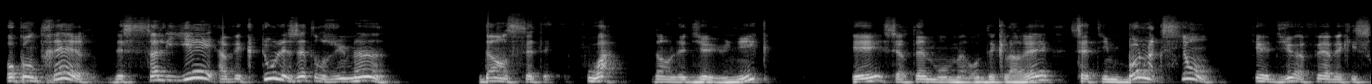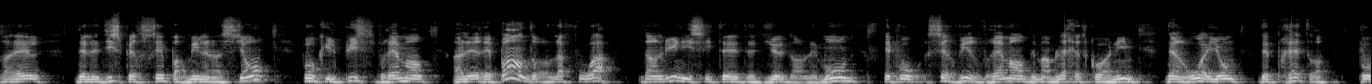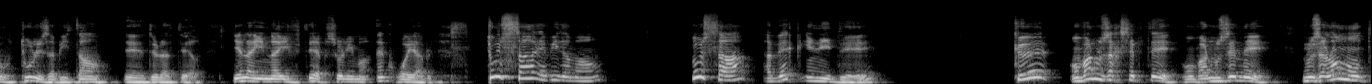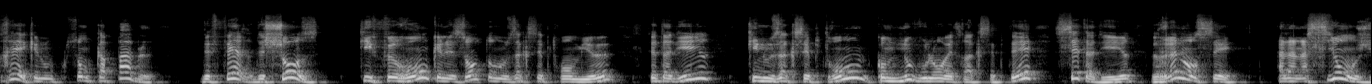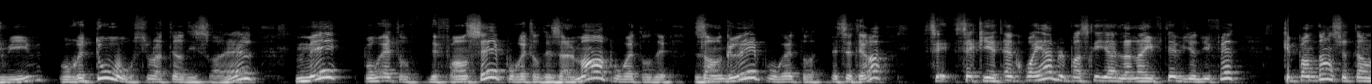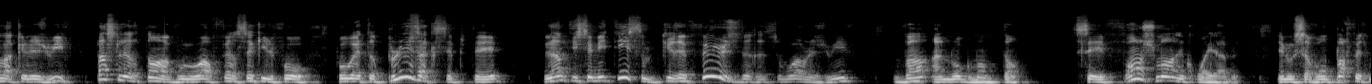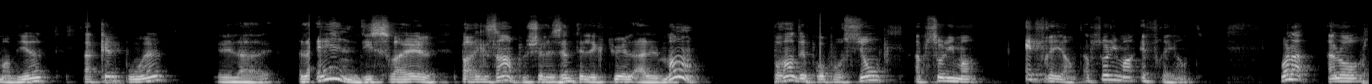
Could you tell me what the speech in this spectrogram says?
Au contraire, de s'allier avec tous les êtres humains dans cette foi dans le Dieu unique. Et certains ont déclaré, c'est une bonne action que Dieu a fait avec Israël de les disperser parmi les nations pour qu'ils puissent vraiment aller répandre la foi dans l'unicité de Dieu dans le monde et pour servir vraiment de Mamlechet Kohanim, d'un royaume de prêtres pour tous les habitants de la terre. Y a une naïveté absolument incroyable. Tout ça, évidemment, tout ça avec une idée que on va nous accepter, on va nous aimer. Nous allons montrer que nous sommes capables de faire des choses qui feront que les autres nous accepteront mieux, c'est-à-dire qui nous accepteront comme nous voulons être acceptés, c'est-à-dire renoncer à la nation juive, au retour sur la terre d'Israël, mais pour être des Français, pour être des Allemands, pour être des Anglais, pour être, etc. C'est ce qui est incroyable parce que la naïveté vient du fait que pendant ce temps-là que les Juifs passent leur temps à vouloir faire ce qu'il faut pour être plus acceptés, l'antisémitisme qui refuse de recevoir les Juifs va en augmentant. C'est franchement incroyable. Et nous savons parfaitement bien à quel point la haine d'Israël, par exemple chez les intellectuels allemands, prend des proportions absolument effrayantes, absolument effrayantes. Voilà, alors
